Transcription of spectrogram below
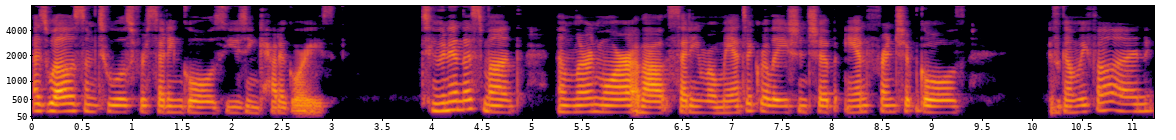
as well as some tools for setting goals using categories. Tune in this month and learn more about setting romantic relationship and friendship goals. It's gonna be fun.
